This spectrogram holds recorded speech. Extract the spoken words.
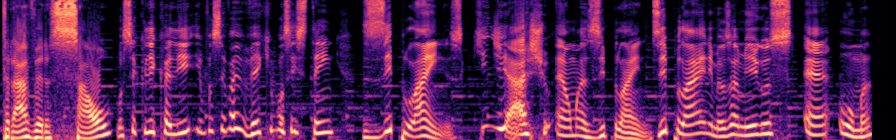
Traversal. Você clica ali e você vai ver que vocês têm ziplines. Que de acho é uma zipline? Zipline, meus amigos, é uma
